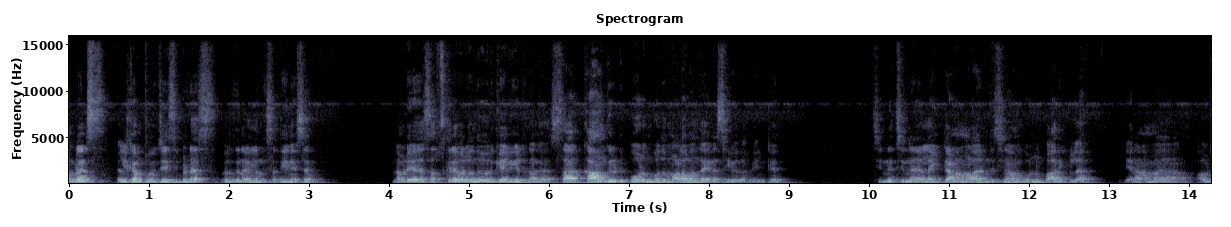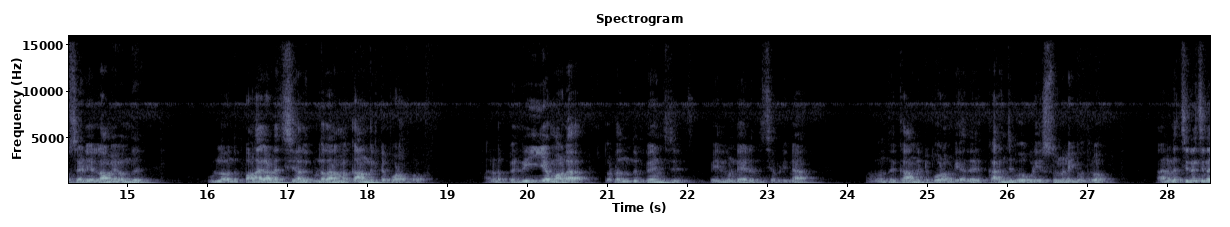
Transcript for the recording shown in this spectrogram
வணக்கம் friends welcome to JC builders விருதுநகர்லேருந்து சத்யநேசன். நம்முடைய சப்ஸ்கிரைபர் வந்து ஒரு கேள்வி கேட்டிருந்தாங்க. சார் காங்கிரீட் போடும்போது மழை வந்தால் என்ன செய்வது? அப்படின்ட்டு. சின்ன சின்ன லைட்டான மழை இருந்துச்சுன்னா நமக்கு ஒன்றும் பாதிப்பு இல்லை. ஏன்னா நம்ம அவுட் சைடு எல்லாமே வந்து உள்ளே வந்து பழக அடைச்சி அதுக்குள்ளே தான் நம்ம காங்கிரீட்டை போட போகிறோம் அதனால் பெரிய மழை தொடர்ந்து பெஞ்சு பெய்து கொண்டே இருந்துச்சு அப்படின்னா நம்ம வந்து காங்கிரீட் போட முடியாது. கரைஞ்சு போகக்கூடிய சூழ்நிலைக்கு வந்துடும் அதனால் சின்ன சின்ன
